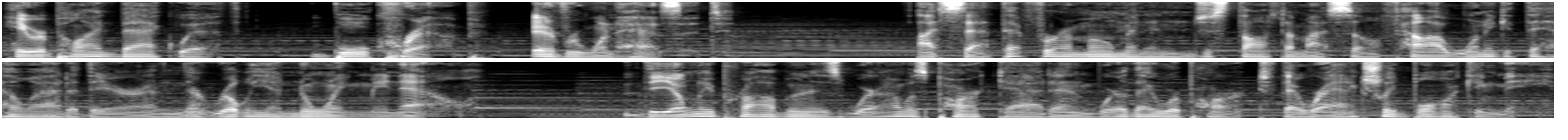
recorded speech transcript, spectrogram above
He replied back with, Bullcrap. Everyone has it. I sat there for a moment and just thought to myself how I want to get the hell out of there, and they're really annoying me now. The only problem is where I was parked at and where they were parked, they were actually blocking me,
